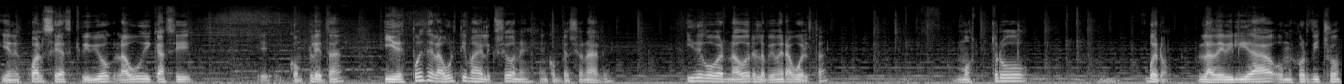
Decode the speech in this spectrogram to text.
y en el cual se ascribió la UDI casi eh, completa, y después de las últimas elecciones en convencionales y de gobernadores la primera vuelta, mostró, bueno, la debilidad, o mejor dicho,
